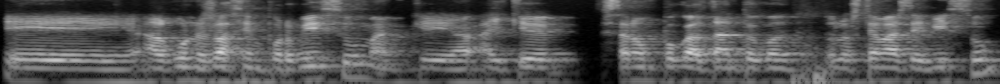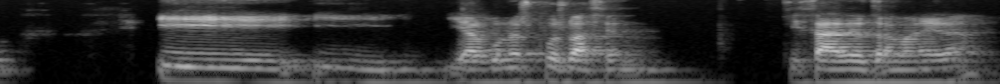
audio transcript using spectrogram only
eh, algunos lo hacen por Bizum, aunque hay que estar un poco al tanto con los temas de Bizum. Y, y algunos pues lo hacen quizá de otra manera.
